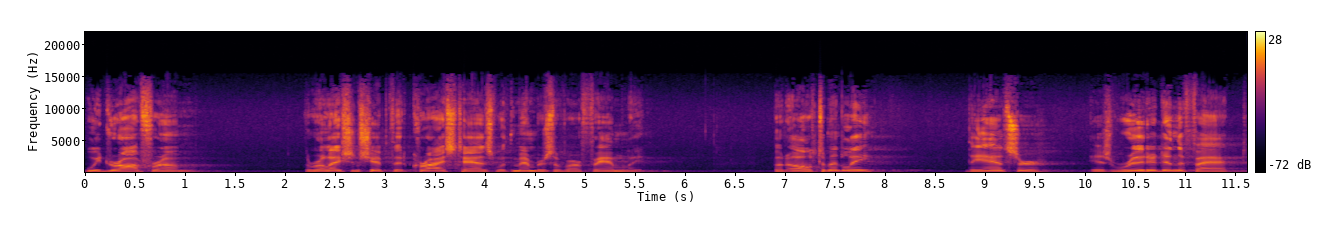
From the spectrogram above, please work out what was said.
We draw from the relationship that Christ has with members of our family. But ultimately, the answer is rooted in the fact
